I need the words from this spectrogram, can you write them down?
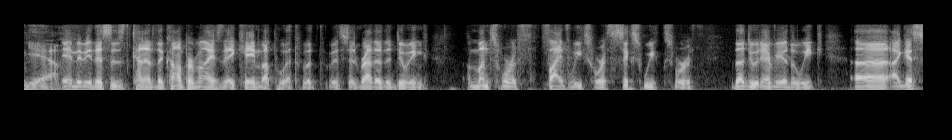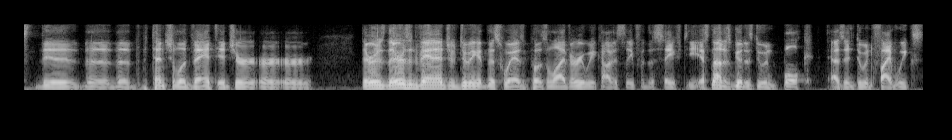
Yeah. and maybe this is kind of the compromise they came up with with, with said rather than doing a month's worth five weeks worth six weeks worth they'll do it every other week. Uh, i guess the, the the the potential advantage or, or, or there is there is advantage of doing it this way as opposed to live every week obviously for the safety. It's not as good as doing bulk as in doing five weeks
